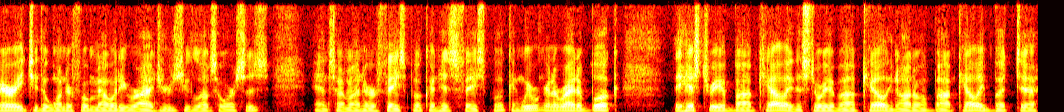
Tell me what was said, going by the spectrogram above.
married to the wonderful Melody Rogers, who loves horses, and so I'm on her Facebook and his Facebook, and we were going to write a book, the history of Bob Kelly, the story of Bob Kelly, an auto of Bob Kelly, but uh,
